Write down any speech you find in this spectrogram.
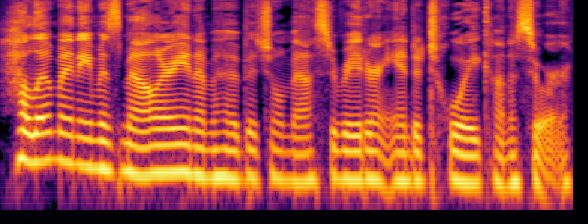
Hello, my name is Mallory, and I'm a habitual masturbator and a toy connoisseur.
